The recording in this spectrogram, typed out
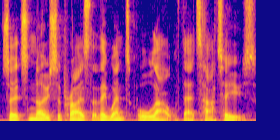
so it's no surprise that they went all out with their tattoos.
